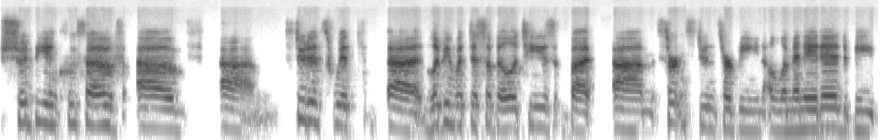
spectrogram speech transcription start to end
should be inclusive of um, students with uh, living with disabilities, but um, certain students are being eliminated be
